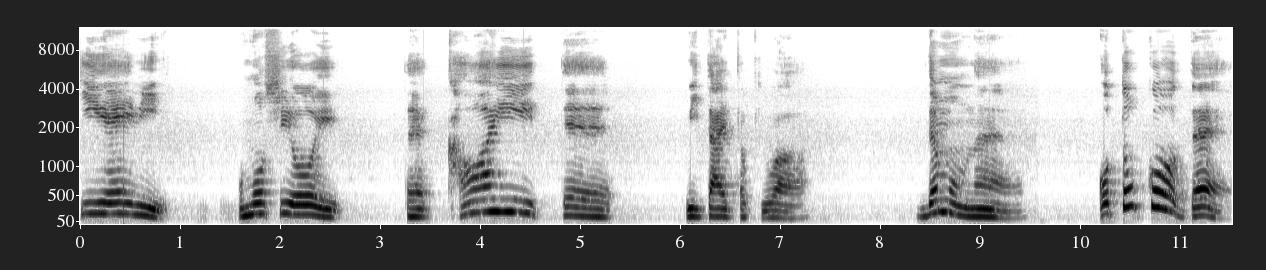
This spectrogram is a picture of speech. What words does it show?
きれいに面白いで、可愛いって見たいときは、でもね、男で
